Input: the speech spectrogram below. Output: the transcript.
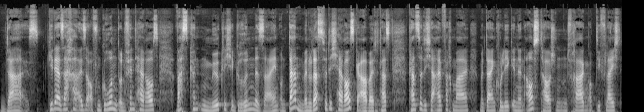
da ist? Geh der Sache also auf den Grund und find heraus, was könnten mögliche Gründe sein. Und dann, wenn du das für dich herausgearbeitet hast, kannst du dich ja einfach mal mit deinen KollegInnen austauschen und fragen, ob die vielleicht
